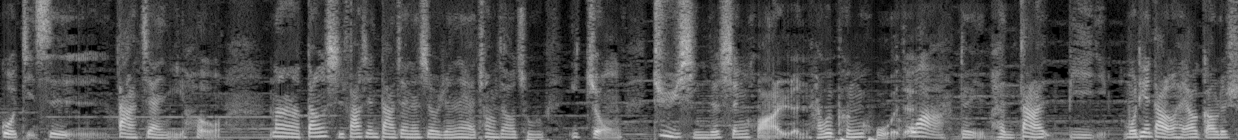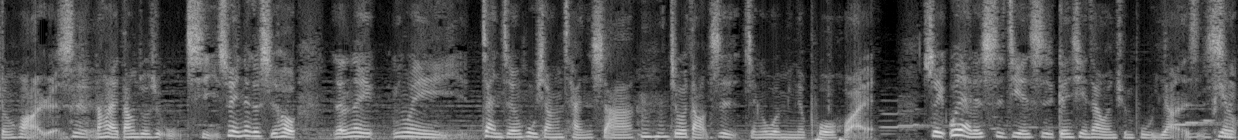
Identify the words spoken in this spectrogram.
过几次大战以后。那当时发生大战的时候，人类还创造出一种巨型的生化人，还会喷火的。哇，对，很大，比摩天大楼还要高的生化人，是，然后来当做是武器。所以那个时候，人类因为战争互相残杀，就会导致整个文明的破坏。所以未来的世界是跟现在完全不一样的，是一片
